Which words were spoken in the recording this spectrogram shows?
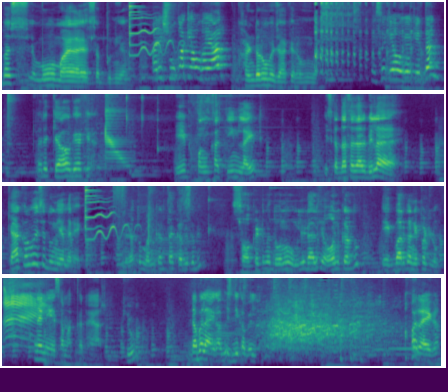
बस ये मोह माया है सब दुनिया। अरे शो का क्या होगा यार? खंडरों में जाके रहूँगा। ऐसा क्या हो गया केतन? अरे क्या हो गया क्या? एक पंखा तीन लाइट इसका दस हज़ार बिल आया है। क्या करूँ इसे दुनिया में रह के? मेरा तो मन करता है कभी कभी सॉकेट में दोनों उंगली डाल के ऑन कर दूँ एक बार का निपट लूँ। नहीं नहीं ऐसा मत करना यार। क्यों? डबल आएगा बिजली का बिल। और आएगा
